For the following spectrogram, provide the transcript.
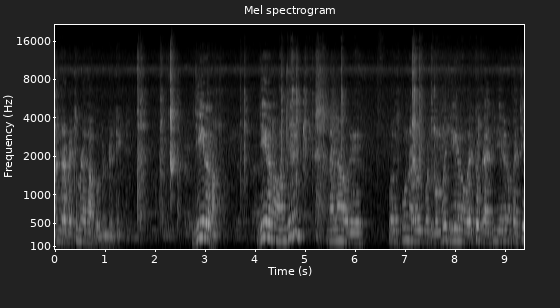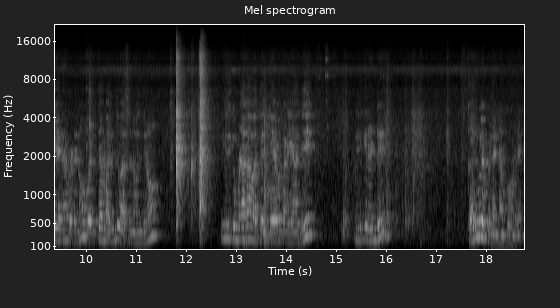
ஒன்றரை பச்சை மிளகாய் போட்டுருக்கேன் ஜீரகம். ஜீரகம் வந்து நல்லா ஒரு ஒரு ஸ்பூன் அளவுக்கு போட்டுக்கோங்க. ஜீரகம் வறுக்கப்படாது. ஜீரகம் பச்சையாக தான் படணும். வறுத்தா மருந்து வாசனை வந்துடும் இதுக்கு மிளகாய் வத்தல் தேவை கிடையாது. இதுக்கு ரெண்டு கருவேப்பிலை நான் போடுறேன்.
